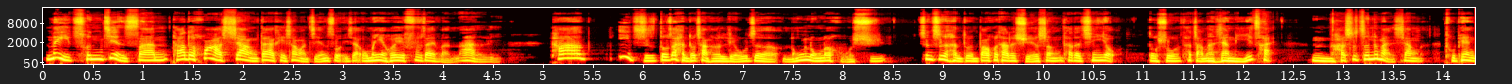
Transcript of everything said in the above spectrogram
内村健三他的画像大家可以上网检索一下，我们也会附在文案里。他一直都在很多场合留着浓浓的胡须，甚至很多人，包括他的学生、他的亲友，都说他长得很像尼采。嗯，还是真的蛮像的。图片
